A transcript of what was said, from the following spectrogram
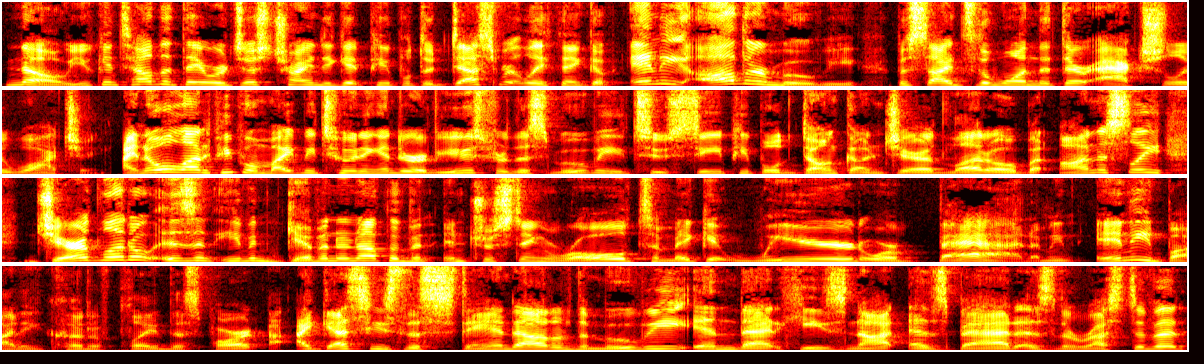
No, you can tell that they were just trying to get people to desperately think of any other movie besides the one that they're actually watching. I know a lot of people might be tuning into reviews for this movie to see people dunk on Jared Leto, but honestly, Jared Leto isn't even given enough of an interesting role to make it weird or bad. I mean, anybody could have played this part. I guess he's the standout of the movie in that he's not as bad as the rest of it,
